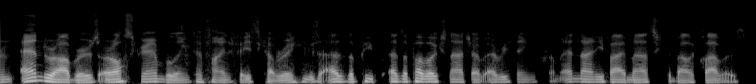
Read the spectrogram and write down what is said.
and, and robbers are all scrambling to find face coverings as the peop- as the public snatch up everything from N95 masks to balaclavas.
